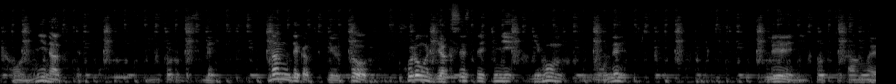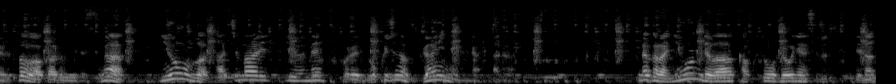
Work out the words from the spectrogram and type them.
基本になっていると。ことですね。なんでかっていうと、これも逆説的に日本のね、例にとって考えるとわかるんですが、日本は立ち回りっていうね、これ独自の概念があるわけです。だから日本では格闘を表現するってなっ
